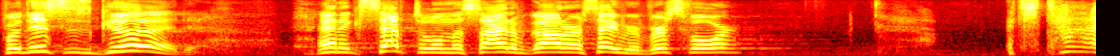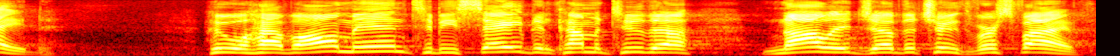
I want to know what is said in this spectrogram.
For this is good and acceptable in the sight of God our Savior. Verse 4, it's tied. Who will have all men to be saved and come into the knowledge of the truth. Verse 5,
